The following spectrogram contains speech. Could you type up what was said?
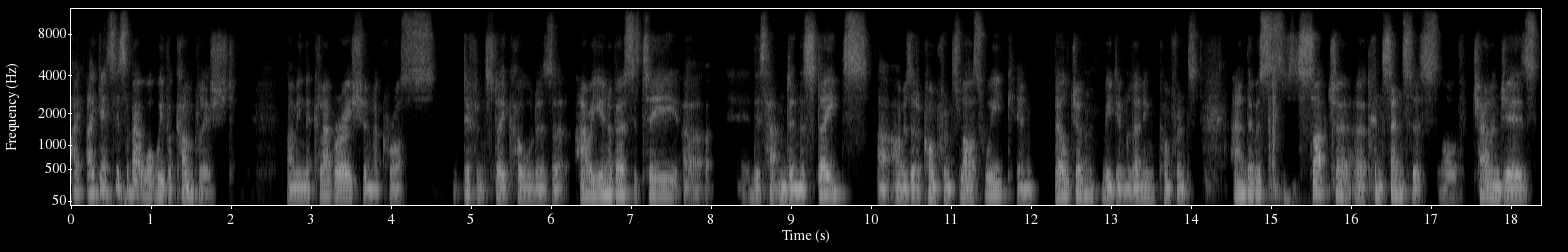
I, I guess it's about what we've accomplished. I mean, the collaboration across different stakeholders at our university, uh, this happened in the States. Uh, I was at a conference last week in Belgium Medium Learning Conference, and there was such a, a consensus of challenges,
